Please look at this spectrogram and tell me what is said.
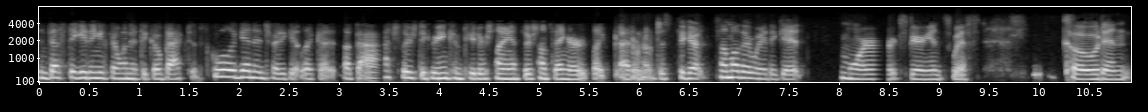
investigating if I wanted to go back to school again and try to get like a, a bachelor's degree in computer science or something, or like, I don't know, just figure out some other way to get more experience with code and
